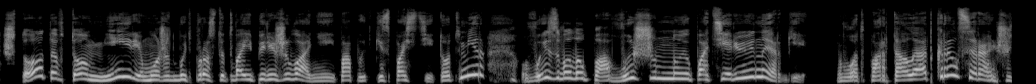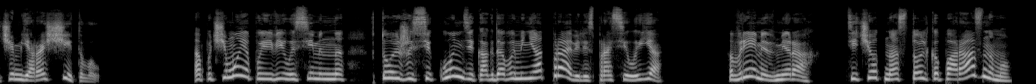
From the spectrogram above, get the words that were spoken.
что-то в том мире, может быть, просто твои переживания и попытки спасти тот мир, вызвало повышенную потерю энергии. Вот портал и открылся раньше, чем я рассчитывал. «А почему я появилась именно в той же секунде, когда вы меня отправили?» — спросила я. «Время в мирах течет настолько по-разному?»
